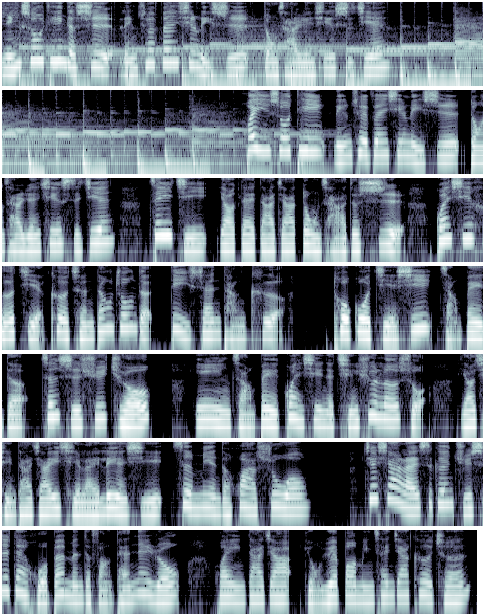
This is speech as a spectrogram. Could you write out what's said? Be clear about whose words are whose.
Speaker 1: 您收听的是林翠芬心理师洞察人心时间，欢迎收听林翠芬心理师洞察人心时间。这一集要带大家洞察的是关系和解课程当中的第三堂课，透过解析长辈的真实需求，因应长辈惯性的情绪勒索，邀请大家一起来练习正面的话术哦。接下来是跟局世代伙伴们的访谈内容，欢迎大家踊跃报名参加课程。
